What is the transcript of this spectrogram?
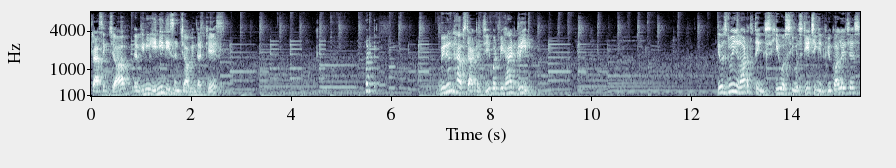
classic job, any any decent job in that case. But we didn't have strategy, but we had greed. He was doing a lot of things. He was he was teaching in few colleges,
